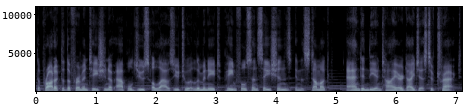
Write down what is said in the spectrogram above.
The product of the fermentation of apple juice allows you to eliminate painful sensations in the stomach and in the entire digestive tract.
